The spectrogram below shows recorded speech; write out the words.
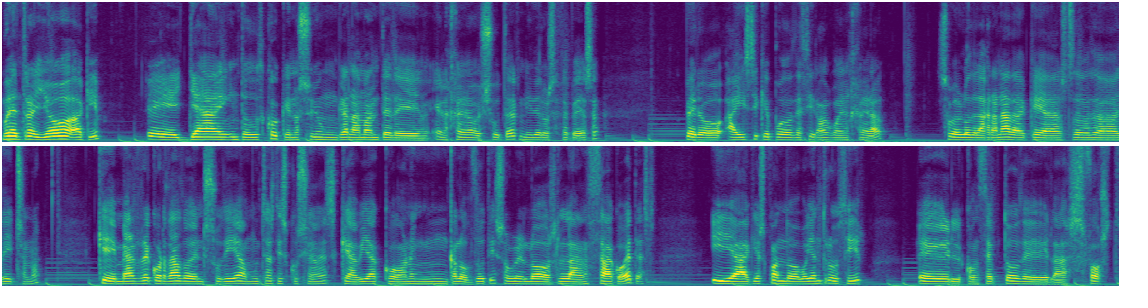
Voy a entrar yo aquí. Eh, ya introduzco que no soy un gran amante del género shooter ni de los FPS, pero ahí sí que puedo decir algo en general sobre lo de la granada que has eh, dicho, ¿no? Que me han recordado en su día muchas discusiones que había con Call of Duty sobre los lanzacohetes. Y aquí es cuando voy a introducir el concepto de las FOST,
